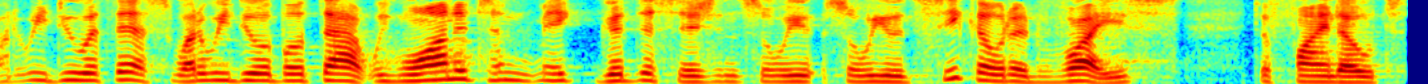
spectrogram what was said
What do we do with this? What do we do about that? We wanted to make good decisions, so we, so we would seek out advice to find out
